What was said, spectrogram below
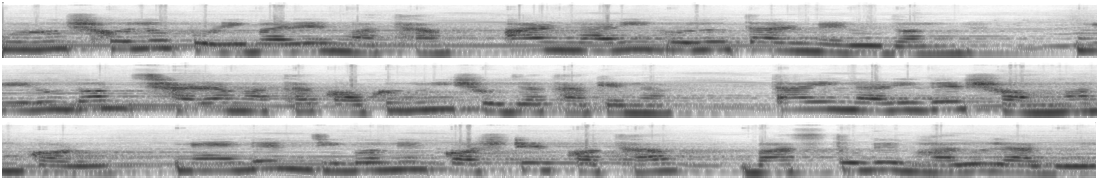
পুরুষ হল পরিবারের মাথা, আর নারী হলো তার মেরুদণ্ড। মেরুদণ্ড ছাড়া মাথা কখনোই সোজা থাকে না। তাই নারীদের সম্মান করো। মেয়েদের জীবনের কষ্টের কথা বাস্তবে ভালো লাগলে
